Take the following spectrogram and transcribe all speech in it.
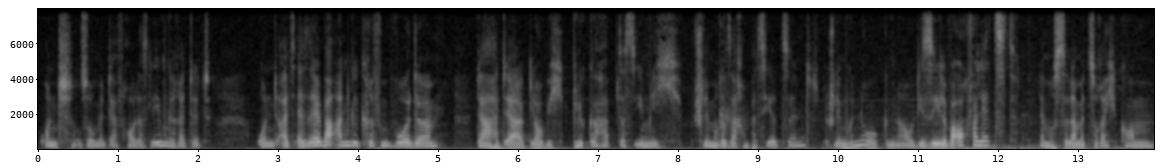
und somit der Frau das Leben gerettet. Und als er selber angegriffen wurde, da hat er, glaube ich, Glück gehabt, dass ihm nicht schlimmere Sachen passiert sind. Schlimm genug, genau. Die Seele war auch verletzt. Er musste damit zurechtkommen.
